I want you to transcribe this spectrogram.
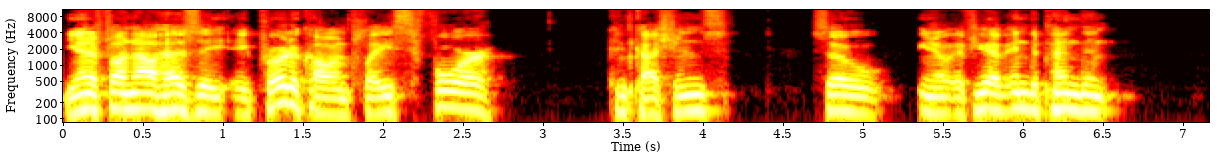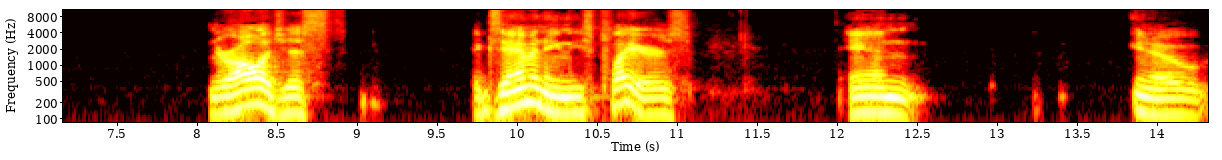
the NFL now has a, a protocol in place for concussions. So, you know, if you have independent neurologists examining these players and, you know,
